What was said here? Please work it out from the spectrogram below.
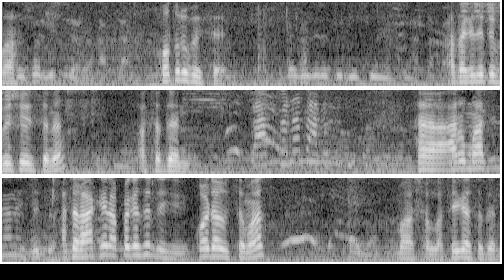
বাহ। কতটুকু হয়েছে আধা কেজি একটু বেশি হয়েছে না? আচ্ছা দেন। হ্যাঁ আরও মাছ আচ্ছা রাখেন আপনার কাছে দেখি। কয়টা হচ্ছে মাছ? মাশাল্লাহ ঠিক আছে, দেন।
